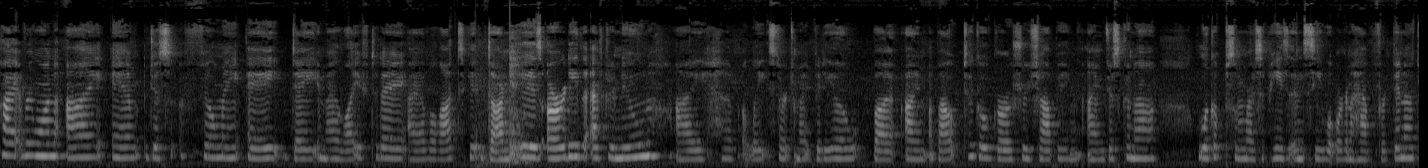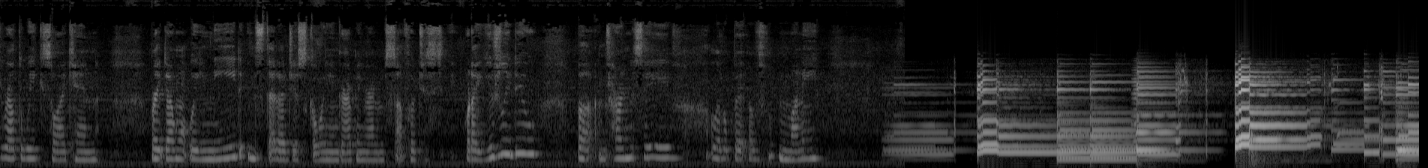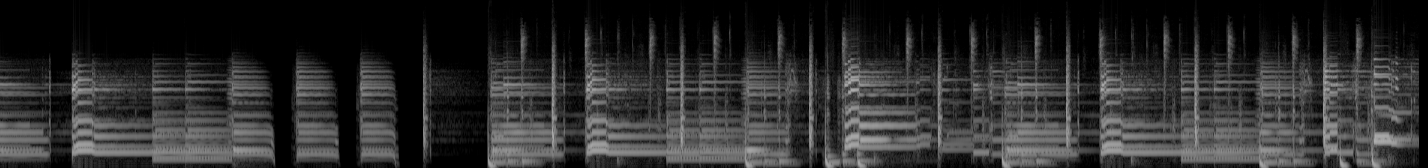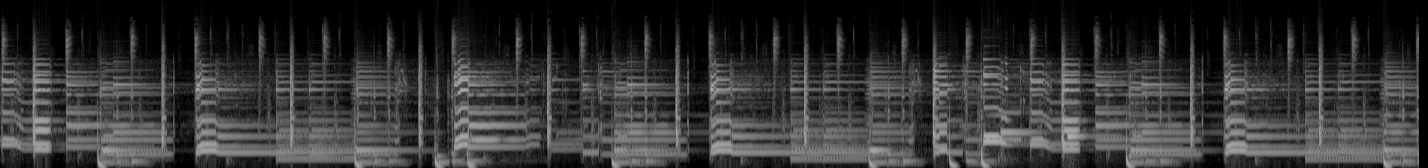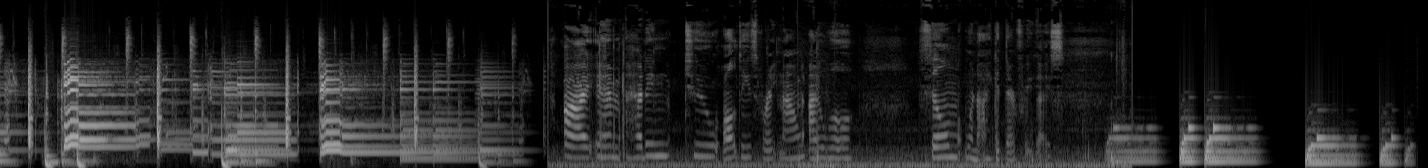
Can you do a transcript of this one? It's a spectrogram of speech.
Hi everyone, I am just filming a day in my life today. I have a lot to get done. It is already the afternoon. I have a late start to my video, but I'm about to go grocery shopping. I'm just gonna look up some recipes and see what we're gonna have for dinner throughout the week so I can write down what we need instead of just going and grabbing random stuff, which is what I usually do, but I'm trying to save a little bit of money. Heading to Aldi's right now. I will film when I get there for you guys.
